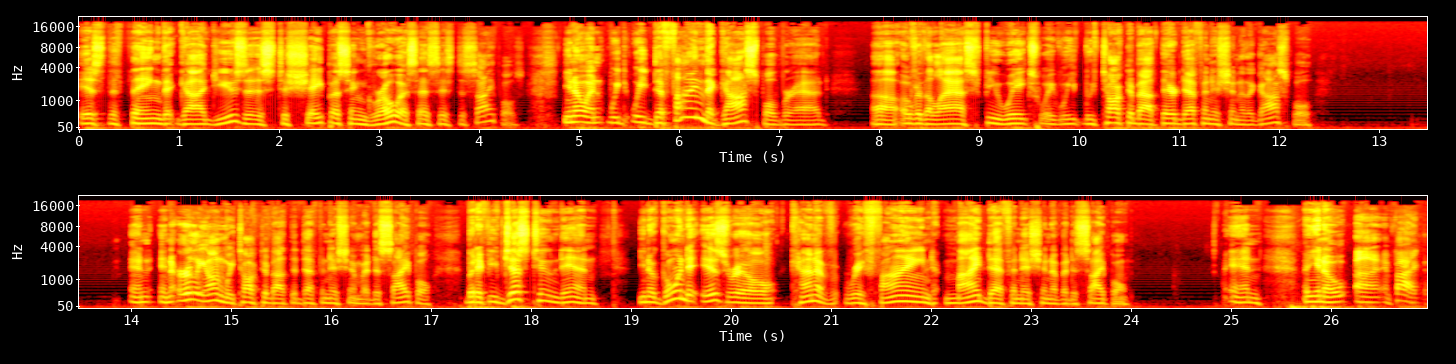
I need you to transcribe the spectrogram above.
is the thing that God uses to shape us and grow us as His disciples. You know, and we we define the gospel, Brad. Uh, over the last few weeks, we, we we've talked about their definition of the gospel, and and early on we talked about the definition of a disciple. But if you've just tuned in, you know, going to Israel kind of refined my definition of a disciple. And you know, uh, in fact,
